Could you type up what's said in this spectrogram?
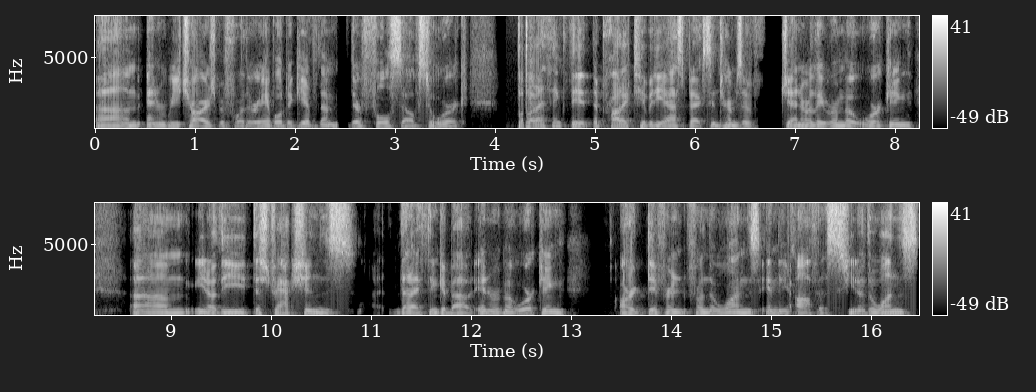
um, and recharge before they're able to give them their full selves to work but I think the the productivity aspects in terms of generally remote working, um, you know, the distractions that I think about in remote working are different from the ones in the office. You know, the ones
